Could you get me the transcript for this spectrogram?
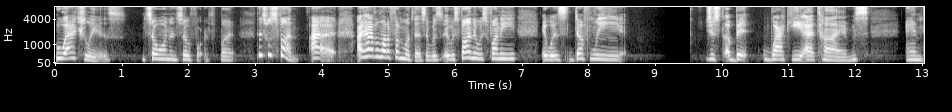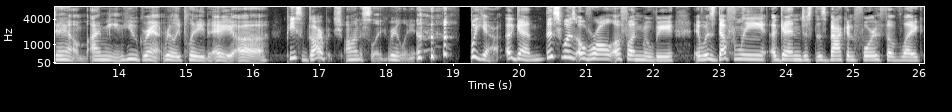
Who actually is? And so on and so forth. But this was fun. I I had a lot of fun with this. It was it was fun, it was funny. It was definitely just a bit wacky at times. And damn, I mean, Hugh Grant really played a uh piece of garbage, honestly, really. But yeah, again, this was overall a fun movie. It was definitely, again, just this back and forth of like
